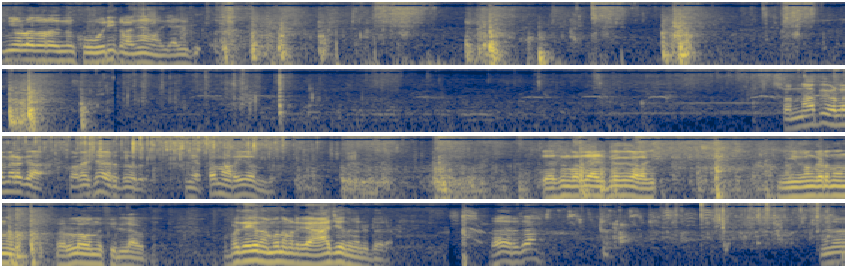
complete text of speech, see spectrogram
ഇനിയുള്ളത് പറഞ്ഞാൽ കോരി കളഞ്ഞാൽ മതി അഴുക്ക്. ഷൊണ്ണാപ്പി വെള്ളം വരക്ക. കുറേശ്ശെ എടുത്തത് ഇനി എപ്പം അറിയാമല്ലോ അത്യാവശ്യം കുറച്ച് അഴുക്കൊക്കെ കളഞ്ഞു. ജീവൻ കിടന്നൊന്ന് വെള്ളം ഒന്ന് ഫില്ലാവട്ടെ അപ്പോഴത്തേക്ക് നമുക്ക് നമ്മുടെ രാജ്യം ഒന്ന് കണ്ടിട്ട് വരാം. അതാ എടുക്കാം ഇങ്ങനെ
